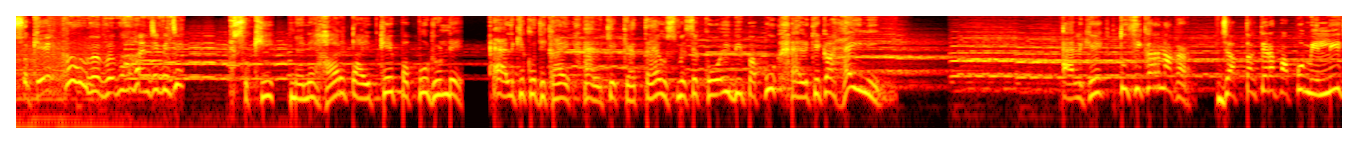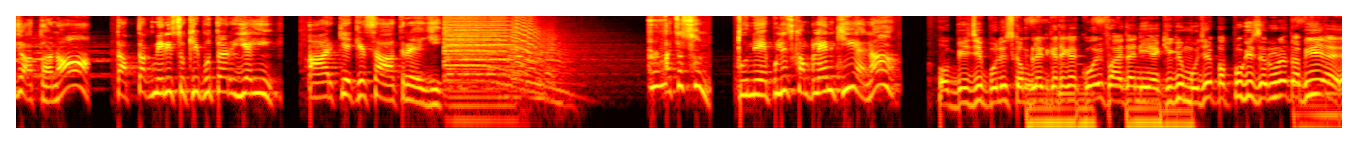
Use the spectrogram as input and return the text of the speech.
सुखी? हाँ जी विजय सुखी मैंने हर टाइप के पप्पू ढूंढे। एलके को दिखाए। एलके कहता है उसमें से कोई भी पप्पू एलके का है ही नहीं। एलके तू फ़िक्र ना कर। जब तक तेरा पप्पू मिल नहीं जाता ना तब तक मेरी सुखी पुत्र यही आरके के साथ रहेगी। अच्छा सुन। तूने पुलिस कंप्लेन की है ना? और बीजी पुलिस कंप्लेंट करेगा कोई फ़ायदा नहीं है क्योंकि मुझे पप्पू की ज़रूरत अभी है।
